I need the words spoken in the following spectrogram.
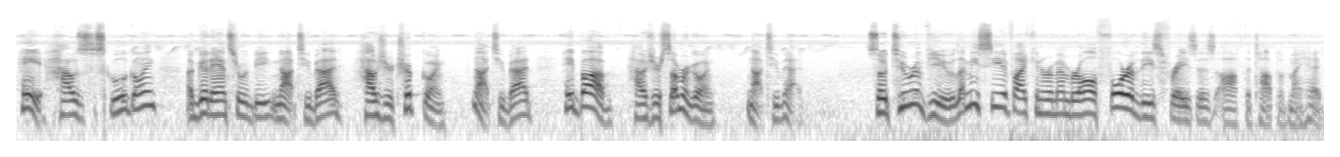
hey, how's school going? A good answer would be not too bad. How's your trip going? Not too bad. Hey, Bob, how's your summer going? Not too bad. So, to review, let me see if I can remember all four of these phrases off the top of my head.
